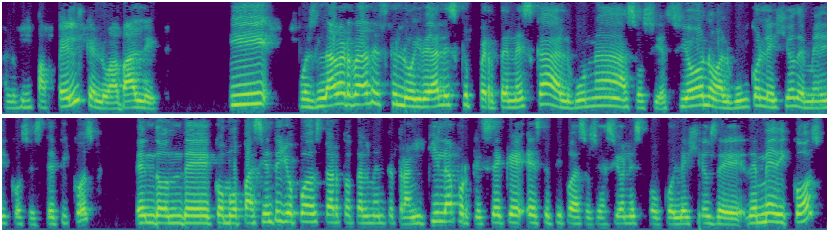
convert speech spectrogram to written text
algún papel que lo avale. Y pues la verdad es que lo ideal es que pertenezca a alguna asociación o algún colegio de médicos estéticos en donde como paciente yo puedo estar totalmente tranquila porque sé que este tipo de asociaciones o colegios de, médicos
